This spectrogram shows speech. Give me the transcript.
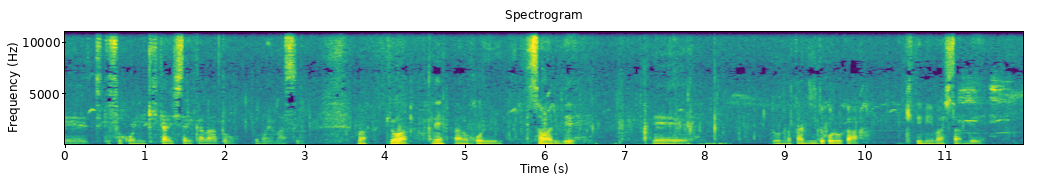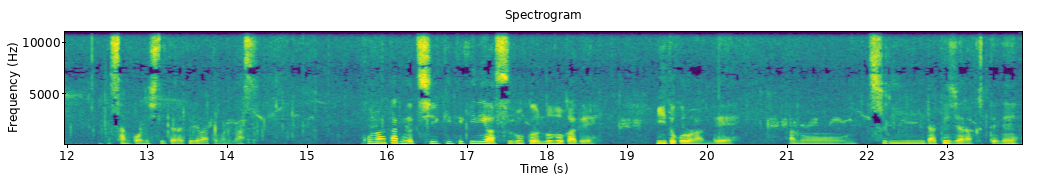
えーちょっとそこに期待したいかなと思います。まあ今日はねあのこういう触りで、えーどんな感じのところか来てみましたんで参考にしていただければと思います。この辺りの地域的にはすごくのどかでいいところなんであの釣りだけじゃなくてね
